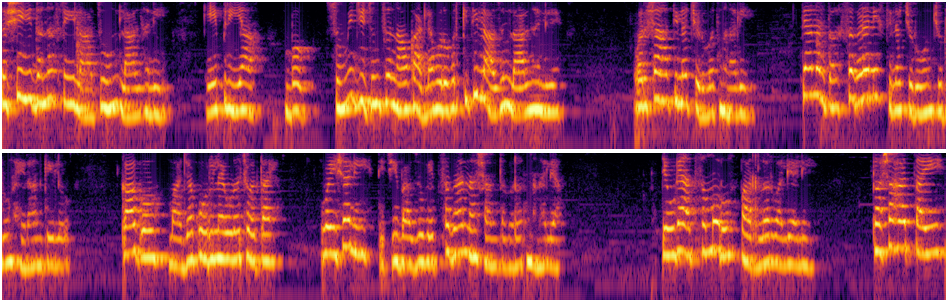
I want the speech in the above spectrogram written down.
तशी धनश्री लाजून लाल झाली. ए प्रिया बघ सुमित जिजूंचं नाव काढल्याबरोबर किती लाजून लाल झाली आहे वर्षा तिला चिडवत म्हणाली त्यानंतर सगळ्यांनीच तिला चिडवून चिडवून हैराण केलं. का ग माझ्या पोरीला एवढं छळताय? वैशाली तिची बाजू घेत सगळ्यांना शांत करत म्हणाल्या तेवढ्यात समोरून पार्लरवाली आली. कशा आहात ताई?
